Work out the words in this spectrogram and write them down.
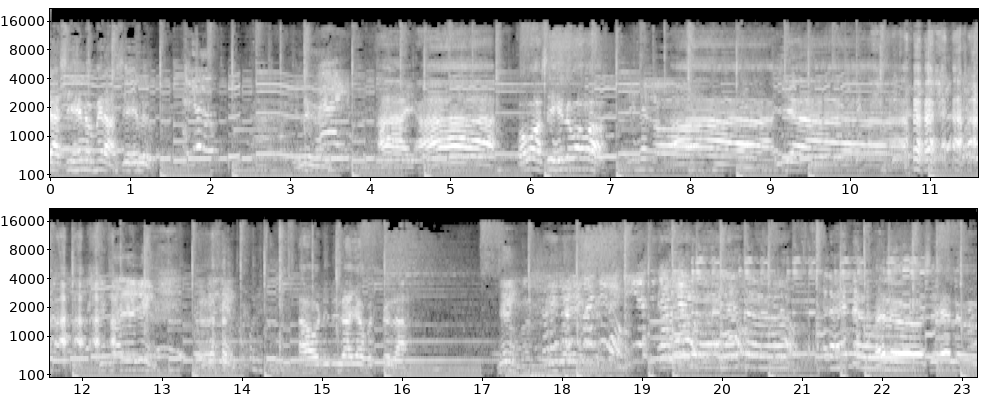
Mira, say hello, Mira, say hello. Hello. Hello. Hi. Hai. Ah. Wawa, say hello, Wawa. Say hello. Ah, iya. Saya Jing. Jing. Tahu di raya betul lah. Saya sedang. Hello, hello. Hello, say hello.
